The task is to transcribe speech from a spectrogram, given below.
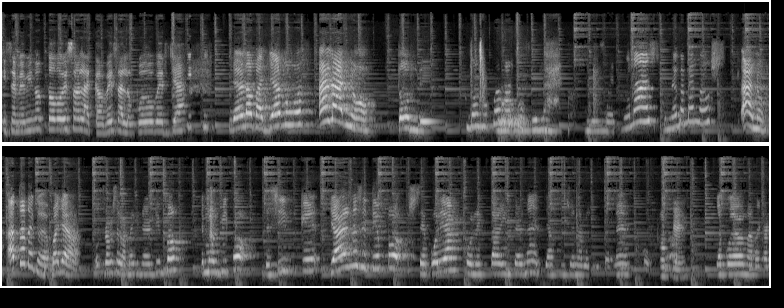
Y se me vino todo eso a la cabeza, lo puedo ver ya. Y ahora vayamos al año donde donde más popular. Nada más nada menos. Ah, no, antes de que vaya otra vez a la máquina del tiempo, se me olvidó decir que ya en ese tiempo se podía conectar a internet, ya funcionaba el internet. Ok. ya puedo navegar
